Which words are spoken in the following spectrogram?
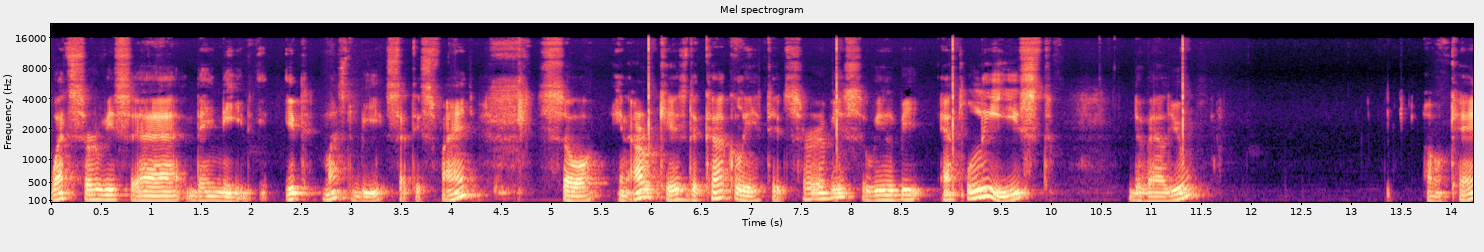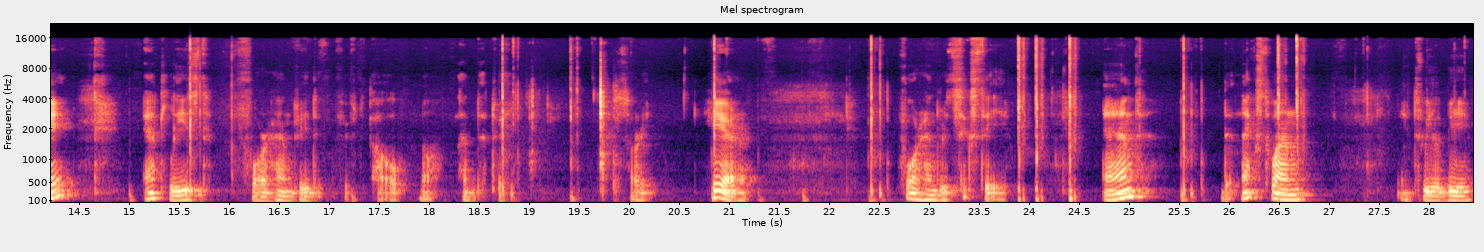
what service uh, they need. It must be satisfied. So in our case, the calculated service will be at least the value, okay, at least 450, oh no, not that way, sorry, here, 460, and the next one, it will be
